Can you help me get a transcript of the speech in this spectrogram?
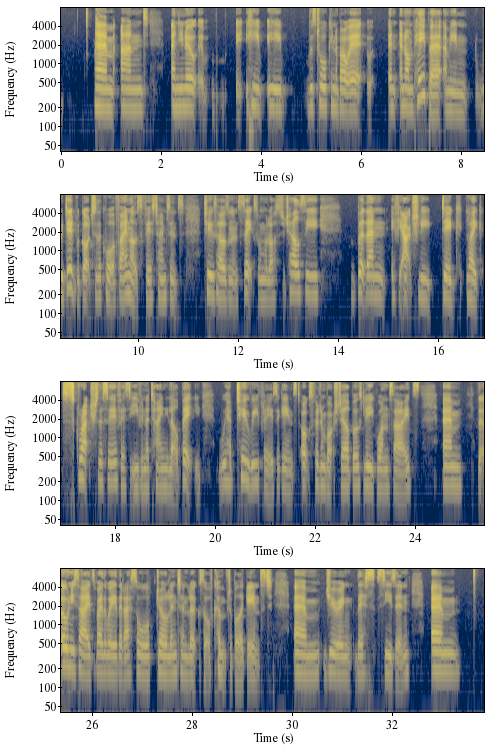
Um, and and you know he he was talking about it. And, and on paper, I mean, we did. We got to the quarter final. It's the first time since 2006 when we lost to Chelsea. But then, if you actually dig, like scratch the surface even a tiny little bit. We had two replays against Oxford and Rochdale, both League One sides. Um, the only sides, by the way, that I saw Joelinton look sort of comfortable against um, during this season. Um,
